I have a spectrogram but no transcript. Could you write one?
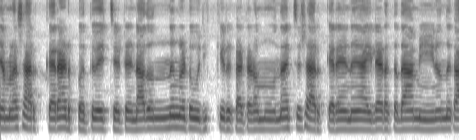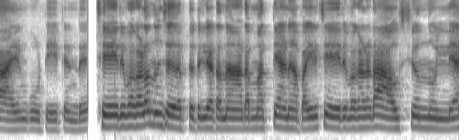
നമ്മളെ ശർക്കര അടുപ്പത്ത് വെച്ചിട്ടുണ്ട്. അതൊന്നും ഇങ്ങോട്ട് ഉരുക്കിയെടുക്കട്ടോ മൂന്നച്ച് ശർക്കരയാണ്. അതിലിടക്ക് ഇതാ മീനൊന്ന് കായം കൂട്ടിയിട്ടുണ്ട്. ചേരുവകളൊന്നും ചേർത്തിട്ടില്ല കേട്ടോ. നാടൻ മത്തിയാണ്. അപ്പം അതിൽ ചേരുവകളുടെ ആവശ്യമൊന്നുമില്ല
